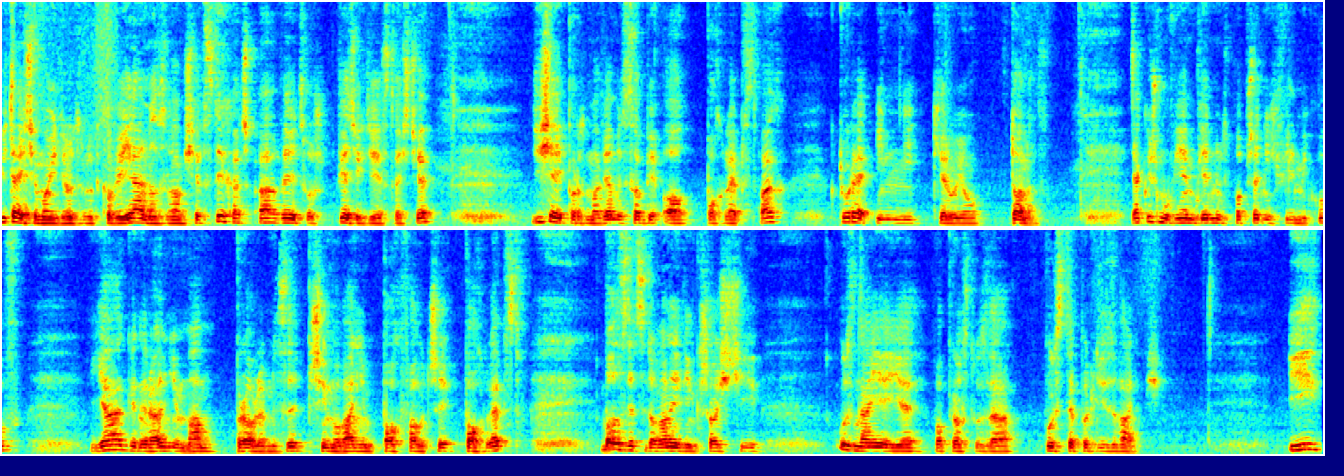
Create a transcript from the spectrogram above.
Witajcie moi drodzy ludkowie, ja nazywam się Wzdychacz, a wy cóż, wiecie gdzie jesteście. Dzisiaj porozmawiamy sobie o pochlebstwach, które inni kierują do nas. Jak już mówiłem w jednym z poprzednich filmików, ja generalnie mam problem z przyjmowaniem pochwał czy pochlebstw, bo w zdecydowanej większości uznaję je po prostu za puste podlizywanie. I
